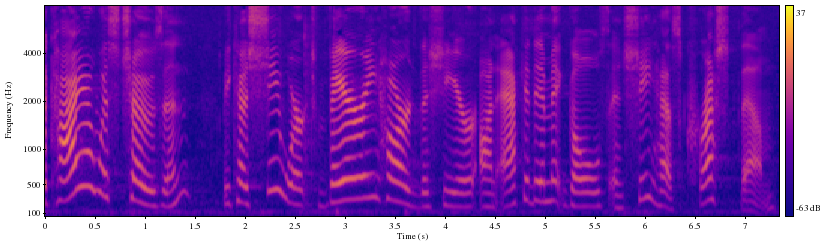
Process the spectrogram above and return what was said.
Zakiah was chosen because she worked very hard this year on academic goals and she has crushed them.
